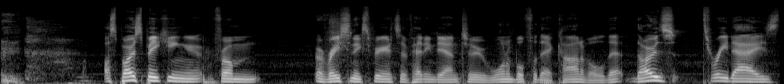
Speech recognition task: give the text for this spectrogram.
I suppose speaking from a recent experience of heading down to Warrnambool for their carnival, that those three days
